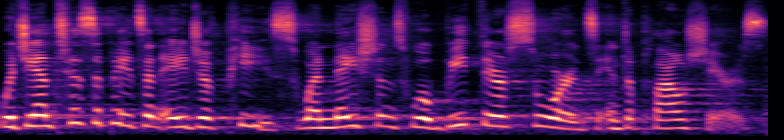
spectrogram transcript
which anticipates an age of peace when nations will beat their swords into plowshares.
